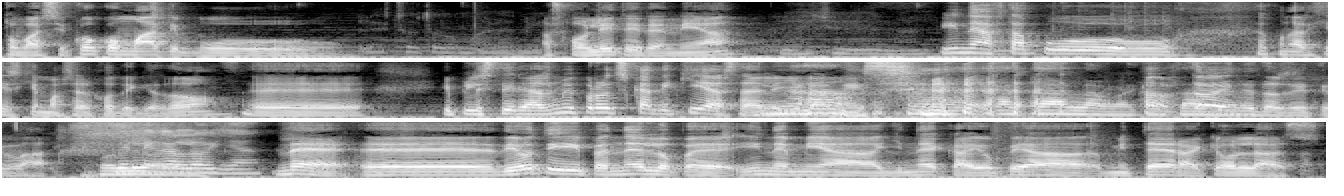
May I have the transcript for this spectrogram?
το βασικό κομμάτι που ασχολείται η ταινία είναι αυτά που έχουν αρχίσει και μας έρχονται και εδώ. Ε, οι πληστηριασμοί πρώτης κατοικίας θα έλεγε κανείς. Κατάλαβα, κατάλαβα. Αυτό είναι το ζήτημα. Με λίγα λόγια. Ναι, ε, διότι η Πενέλοπε είναι μια γυναίκα η οποία μητέρα κιόλας,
